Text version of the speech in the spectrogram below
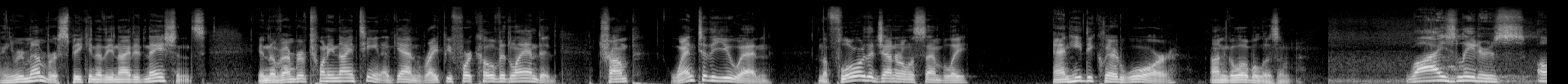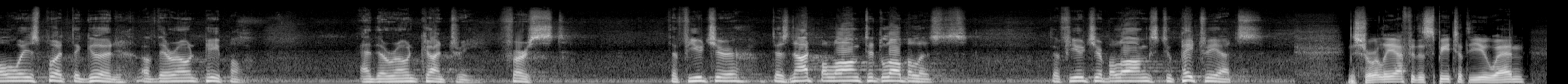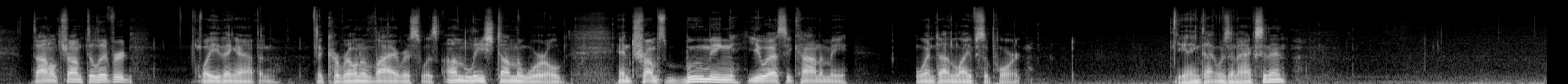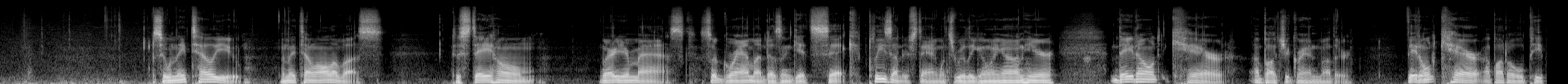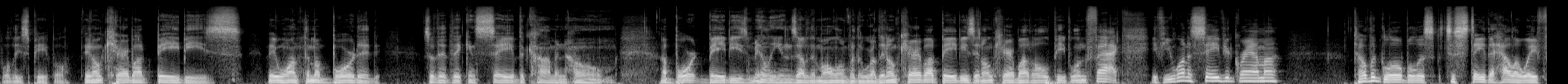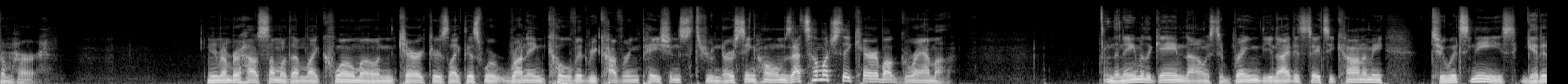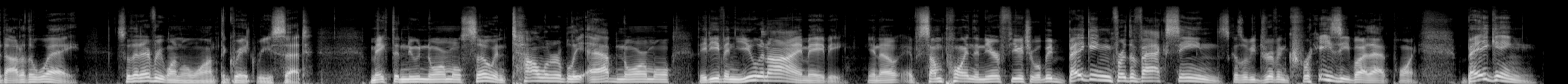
And you remember, speaking of the United Nations, in November of 2019, again, right before COVID landed, Trump went to the UN, on the floor of the General Assembly, and he declared war on globalism. Wise leaders always put the good of their own people and their own country first. The future does not belong to globalists. The future belongs to patriots. And shortly after the speech at the UN, Donald Trump delivered what do you think happened? The coronavirus was unleashed on the world, and Trump's booming U.S. economy went on life support. Do you think that was an accident? So when they tell you, when they tell all of us to stay home, wear your mask so grandma doesn't get sick, please understand what's really going on here. They don't care about your grandmother. They don't care about old people, these people. They don't care about babies. They want them aborted so that they can save the common home. Abort babies, millions of them all over the world. They don't care about babies. They don't care about old people. In fact, if you want to save your grandma, Tell the globalists to stay the hell away from her. You remember how some of them, like Cuomo and characters like this, were running COVID recovering patients through nursing homes? That's how much they care about grandma. And the name of the game now is to bring the United States economy to its knees, get it out of the way, so that everyone will want the Great Reset. Make the new normal so intolerably abnormal that even you and I, maybe, you know, at some point in the near future, we'll be begging for the vaccines because we'll be driven crazy by that point. Begging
